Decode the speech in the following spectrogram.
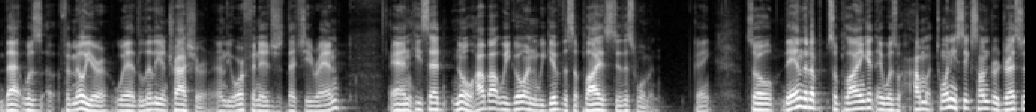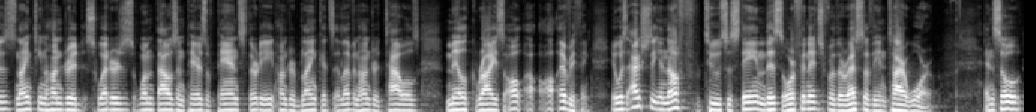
that was uh, familiar with Lillian Trasher and the orphanage that she ran, and he said, "No, how about we go and we give the supplies to this woman?" Okay, so they ended up supplying it. It was how much? 2,600 dresses, 1,900 sweaters, 1,000 pairs of pants, 3,800 blankets, 1,100 towels, milk, rice, all, all, everything. It was actually enough to sustain this orphanage for the rest of the entire war. And so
